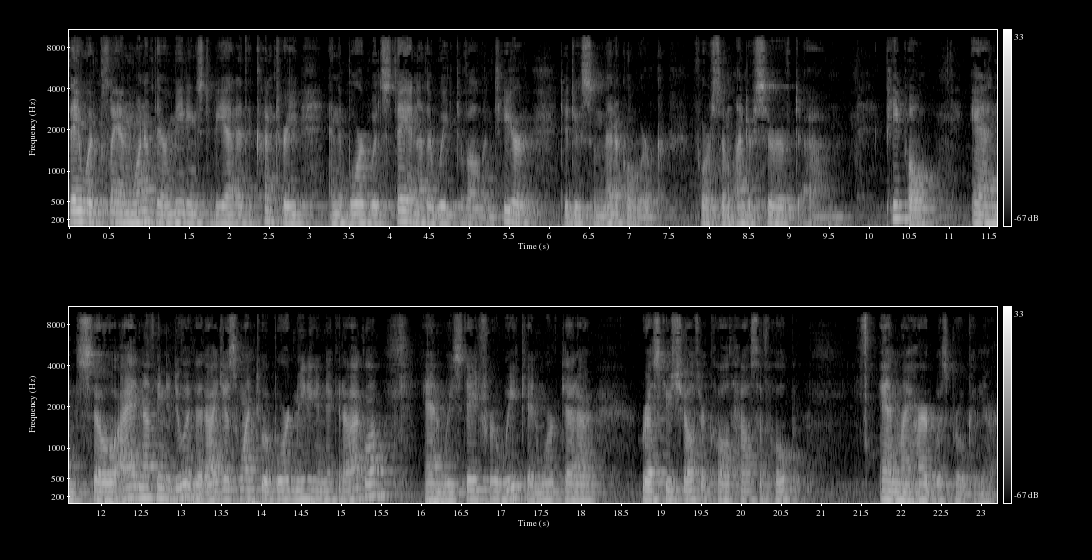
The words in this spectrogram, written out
they would plan one of their meetings to be out of the country, and the board would stay another week to volunteer to do some medical work for some underserved um, people. And so I had nothing to do with it. I just went to a board meeting in Nicaragua, and we stayed for a week and worked at a rescue shelter called House of Hope and my heart was broken there.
